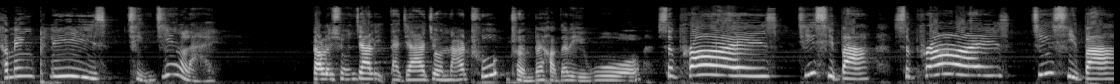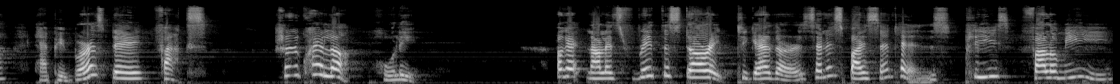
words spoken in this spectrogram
Come in, please，请进来。到了熊家里，大家就拿出准备好的礼物，surprise，惊喜吧，surprise，惊喜吧，Happy birthday, Fox，生日快乐，狐狸。Okay, now let's read the story together, sentence by sentence. Please follow me.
